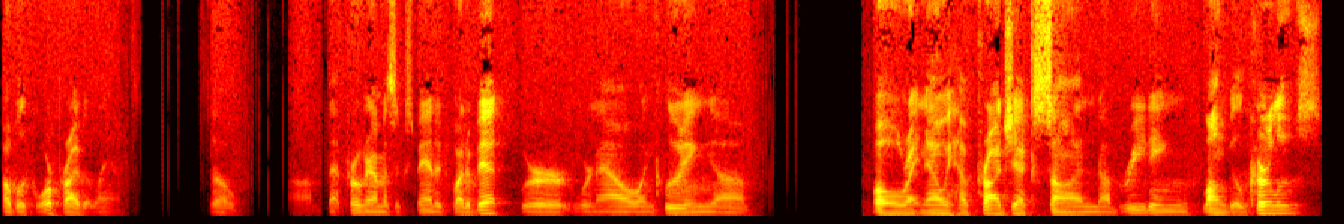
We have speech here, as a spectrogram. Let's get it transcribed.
public or private lands. So that program has expanded quite a bit. We're we're now including. Uh, oh, right now we have projects on uh, breeding long-billed curlews,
